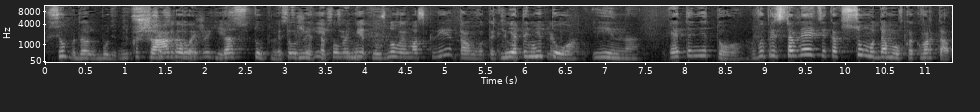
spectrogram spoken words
все будет ну, шаговой доступности. Это уже нет, есть. такого нет. Нет, ну в Новой Москве там вот эти Нет, вот это комплексы. не то, Инна. Это не то. Вы представляете, как сумму домов, как квартал.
